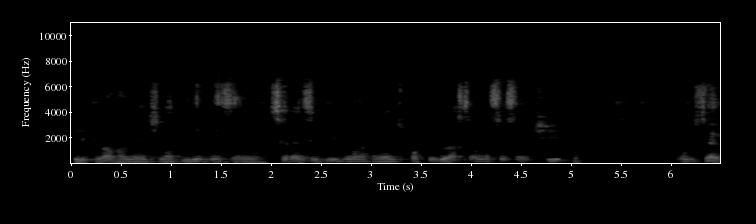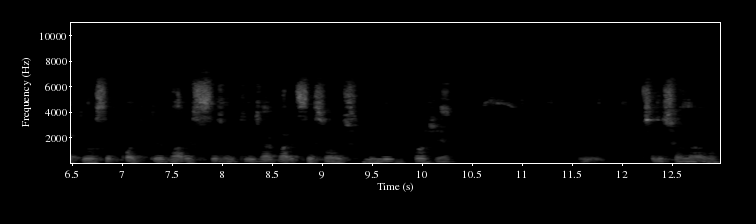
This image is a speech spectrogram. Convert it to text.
Clique novamente na guia Desenho, será exibido uma janela de configuração da seção Tipo. Observe que você pode ter várias, utilizar várias seções no mesmo projeto. Selecionando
